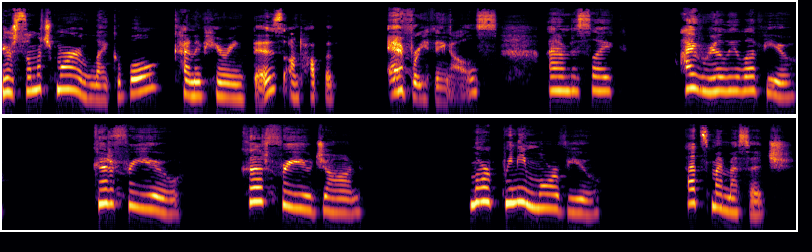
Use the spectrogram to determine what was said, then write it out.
you're so much more likable kind of hearing this on top of everything else. And I'm just like, I really love you. Good for you. Good for you, John. More, we need more of you. That's my message.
